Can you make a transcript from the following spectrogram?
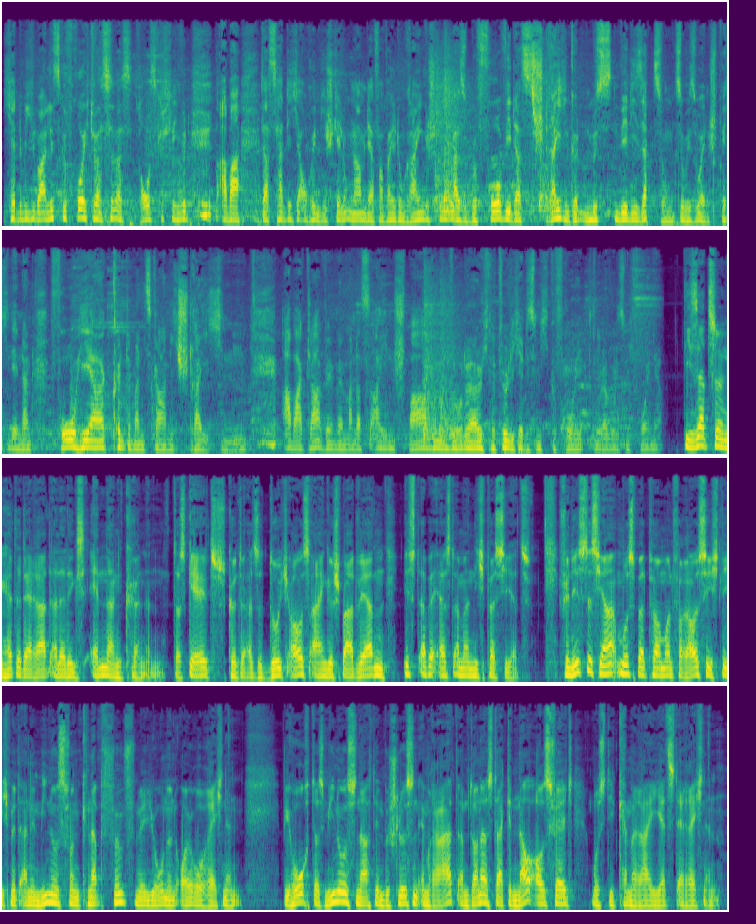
ich hätte mich über alles gefreut, was, was rausgeschrieben wird. Aber das hatte ich auch in die Stellungnahme der Verwaltung reingeschrieben. Also bevor wir das streichen könnten, müssten wir die Satzung sowieso entsprechend ändern. Vorher könnte man es gar nicht streichen. Aber klar, wenn, wenn man das einsparen würde, natürlich hätte es mich gefreut. Oder würde es mich freuen, ja. Die Satzung hätte der Rat allerdings ändern können. Das Geld könnte also durchaus eingespart werden, ist aber erst einmal nicht passiert. Für nächstes Jahr muss Bad Pyrmont voraussichtlich mit einem Minus von knapp fünf Millionen Euro rechnen. Wie hoch das Minus nach den Beschlüssen im Rat am Donnerstag genau ausfällt, muss die Kämmerei jetzt errechnen.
